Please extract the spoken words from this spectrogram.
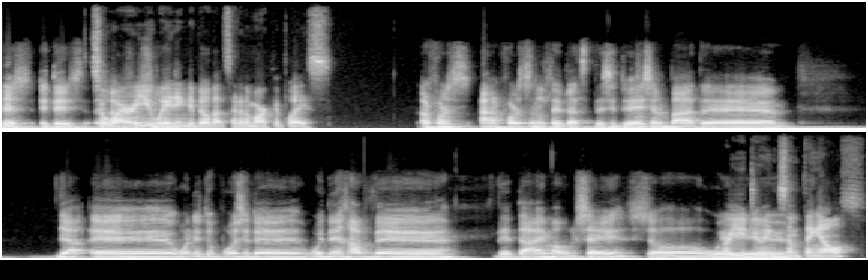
yes it is so why are you waiting to build that side of the marketplace unfortunately that's the situation but uh, yeah uh, we need to push it uh, we didn't have the the time i would say so we, are you doing something else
